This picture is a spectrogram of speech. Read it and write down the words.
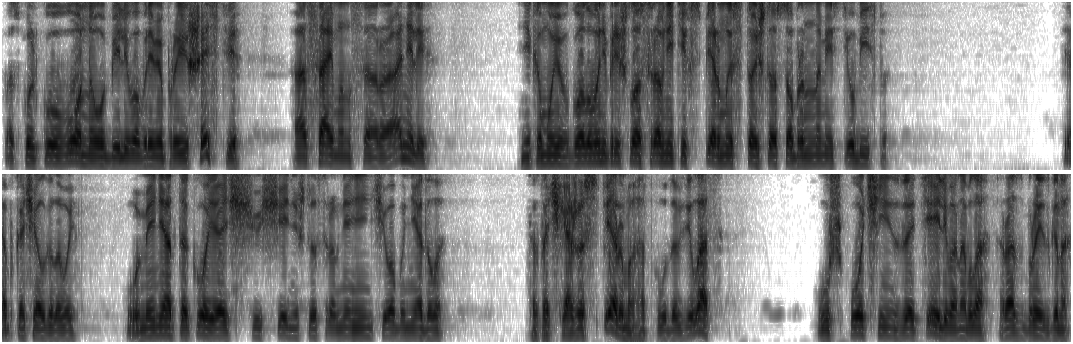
Поскольку Вона убили во время происшествия, а Саймонса ранили, никому и в голову не пришло сравнить их спермы с той, что собрана на месте убийства. Я покачал головой. У меня такое ощущение, что сравнение ничего бы не дало. Тогда чья же сперма? Откуда взялась? Уж очень затейливо она была разбрызгана.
